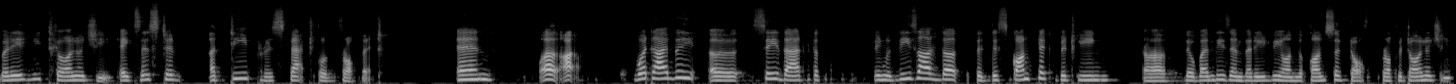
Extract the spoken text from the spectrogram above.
Barelvi theology existed a deep respect for the Prophet. And well, uh, what I will uh, say that the, you know these are the, the this conflict between uh, Deobandis and Barelvi on the concept of prophetology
